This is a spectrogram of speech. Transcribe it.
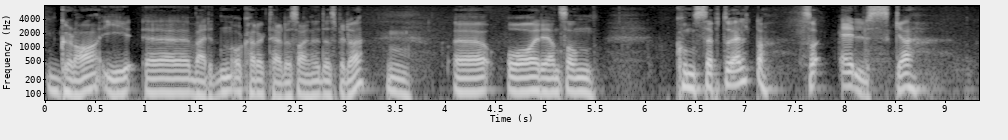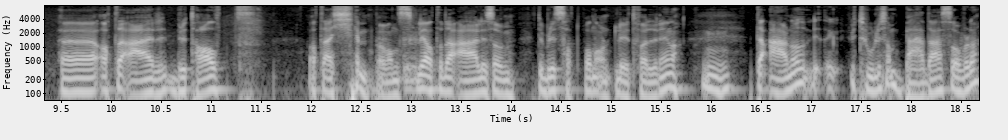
glad i eh, verden og karakterdesignet i det spillet. Mm. Uh, og rent sånn konseptuelt, da, så elsker jeg uh, at det er brutalt. At det er kjempevanskelig. At det er liksom Du blir satt på en ordentlig utfordring. da mm. Det er noe utrolig sånn badass over det.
